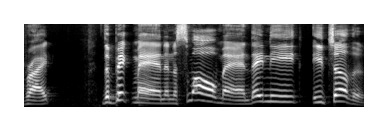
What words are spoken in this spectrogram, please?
Right? The big man and the small man, they need each other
